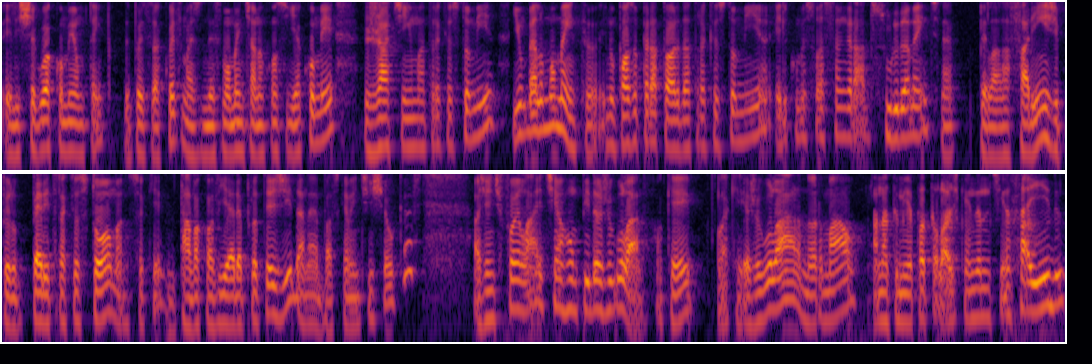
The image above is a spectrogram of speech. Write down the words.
Ele chegou a comer um tempo depois da coisa, mas nesse momento já não conseguia comer, já tinha uma traqueostomia. E um belo momento, no pós-operatório da traqueostomia, ele começou a sangrar absurdamente, né, pela faringe, pelo peritraqueostoma, não sei o que, estava com a via aérea protegida, né, basicamente encheu o cuff. A gente foi lá e tinha rompido a jugular, ok? Plaqueia jugular, normal. A anatomia patológica ainda não tinha saído.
